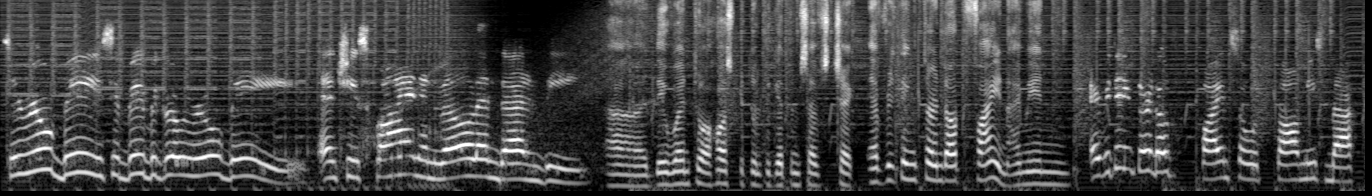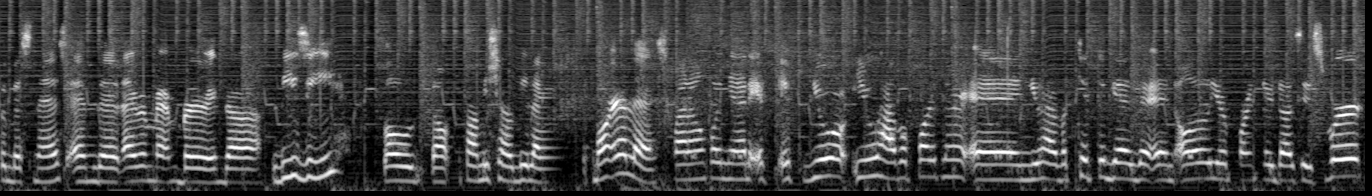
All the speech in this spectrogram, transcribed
Si Ruby, si baby girl Ruby. And she's fine and well and dandy. Uh, they went to a hospital to get themselves checked. Everything turned out fine. I mean, Everything turned out fine, so Tommy's back to business. And then I remember in the Lizzie told To- Tommy Shelby like more or less parang kunyari if if you you have a partner and you have a kid together and all your partner does is work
